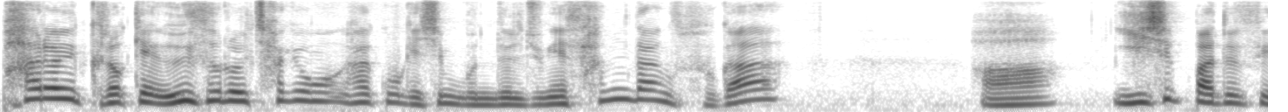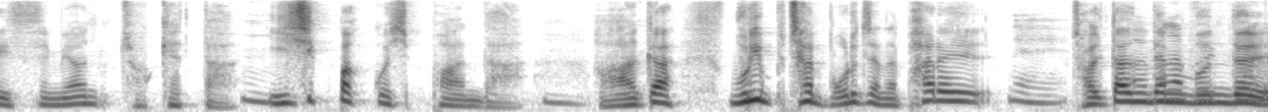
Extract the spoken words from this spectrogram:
팔을 그렇게 의수를 착용하고 계신 분들 중에 상당수가 아, 이식 받을 수 있으면 좋겠다. 음. 이식 받고 싶어 한다. 음. 아, 그러니까 우리 잘 모르잖아요. 팔을 네. 절단된 분들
